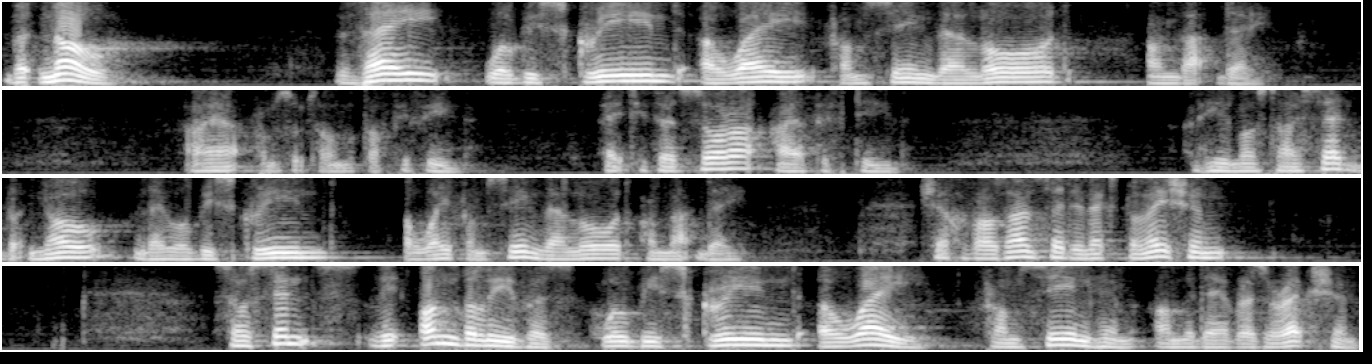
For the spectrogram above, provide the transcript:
but no they will be screened away from seeing their Lord on that day ayah from Surah Al-Mutaffifin 83rd surah ayah 15 and he the most high said but no they will be screened away from seeing their Lord on that day Shaykh Fawzan said in explanation so since the unbelievers will be screened away from seeing him on the day of resurrection,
